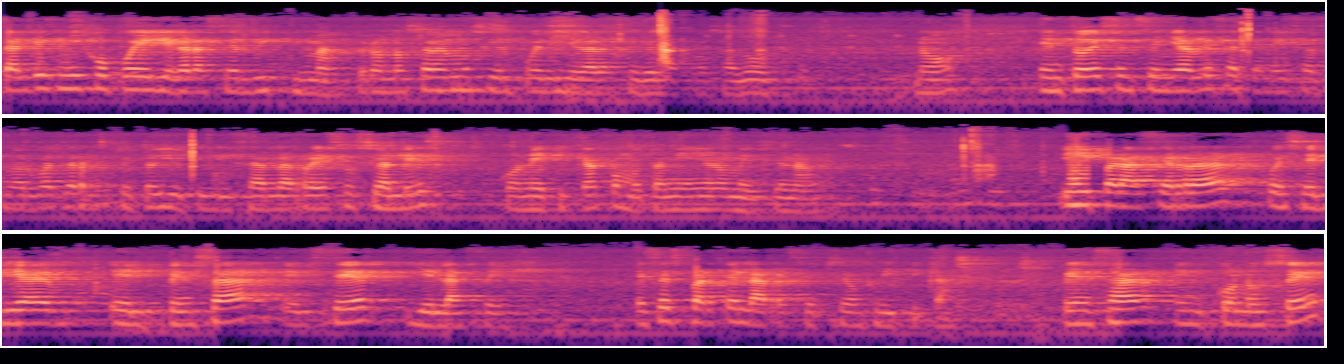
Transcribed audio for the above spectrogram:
tal vez mi hijo puede llegar a ser víctima, pero no sabemos si él puede llegar a ser el acosador, ¿no? Entonces, enseñarles a tener esas normas de respeto y utilizar las redes sociales con ética, como también ya lo mencionaba. Y para cerrar, pues sería el pensar, el ser y el hacer. Esa es parte de la recepción crítica. Pensar en conocer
